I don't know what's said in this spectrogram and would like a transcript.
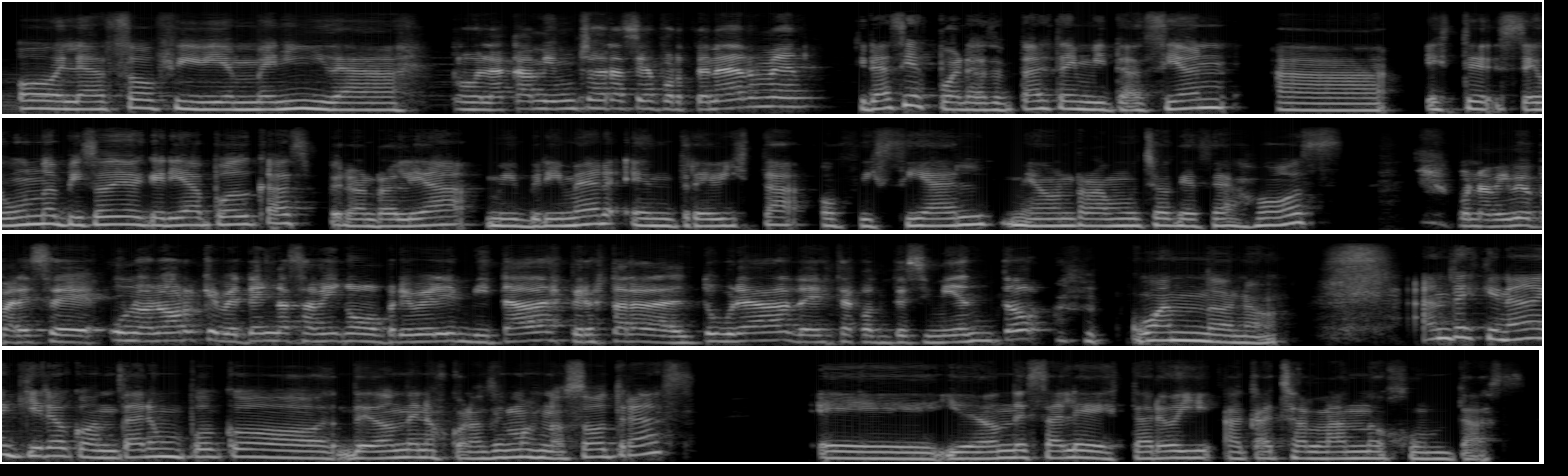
Hola Sofi, bienvenida. Hola Cami, muchas gracias por tenerme. Gracias por aceptar esta invitación a este segundo episodio de Querida Podcast, pero en realidad mi primer entrevista oficial. Me honra mucho que seas vos. Bueno, a mí me parece un honor que me tengas a mí como primera invitada. Espero estar a la altura de este acontecimiento. ¿Cuándo no? Antes que nada, quiero contar un poco de dónde nos conocemos nosotras eh, y de dónde sale estar hoy acá charlando juntas.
